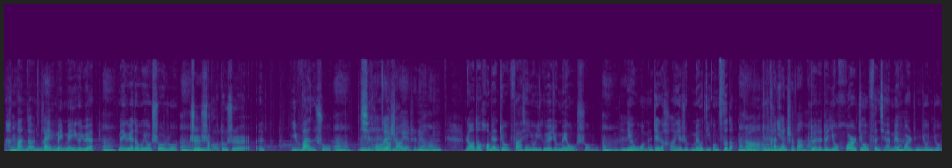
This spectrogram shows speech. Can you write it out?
很满的，嗯累每每一个月嗯，每个月都会有收入，嗯至少都是呃以万数嗯嗯，起头的，最少也是这样，嗯嗯，然后到后面就发现有一个月就没有收入，嗯嗯因为我们这个行业是没有底工资的。嗯嗯就是你看天吃饭嘛，对对对，嗯。有活儿就分钱，没活儿你就你就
